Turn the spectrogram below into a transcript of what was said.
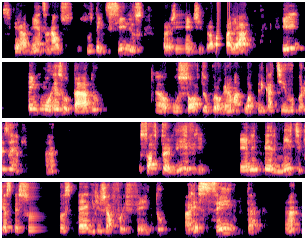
as ferramentas, né, os, os utensílios para a gente trabalhar, e tem como resultado é, o software, o programa, o aplicativo, por exemplo. Né? O software livre, ele permite que as pessoas peguem o que já foi feito, a receita né,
